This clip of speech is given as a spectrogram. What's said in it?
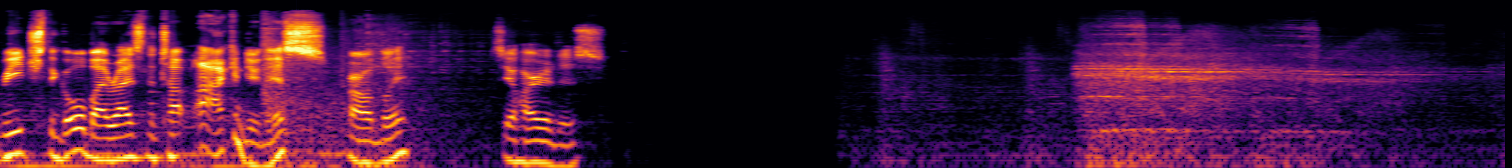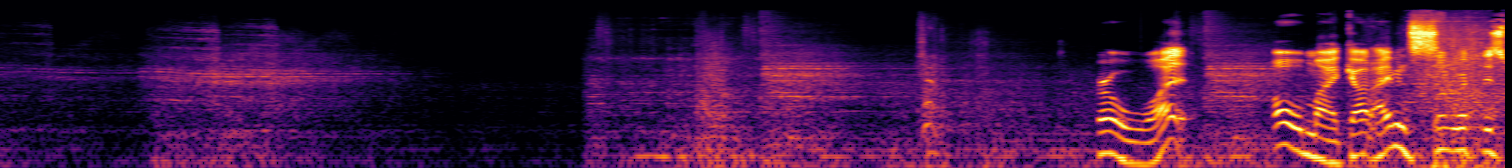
Reach the goal by rising to the top. Ah, I can do this. Probably. See how hard it is. What? Oh my god, I haven't seen what this...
